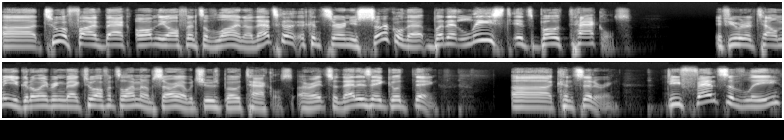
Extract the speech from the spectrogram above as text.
Uh, two of five back on the offensive line. Now that's a concern. You circle that, but at least it's both tackles. If you were to tell me you could only bring back two offensive linemen, I'm sorry, I would choose both tackles. All right, so that is a good thing. Uh, considering defensively,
